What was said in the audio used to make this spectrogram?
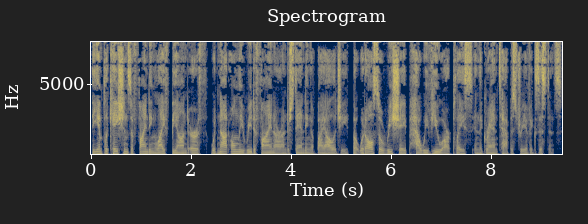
The implications of finding life beyond Earth would not only redefine our understanding of biology, but would also reshape how we view our place in the grand tapestry of existence.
